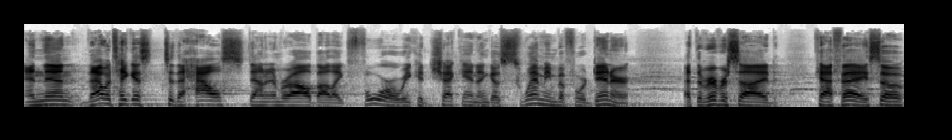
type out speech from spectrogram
and then that would take us to the house down in Emerald by like four, we could check in and go swimming before dinner at the Riverside Cafe. So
